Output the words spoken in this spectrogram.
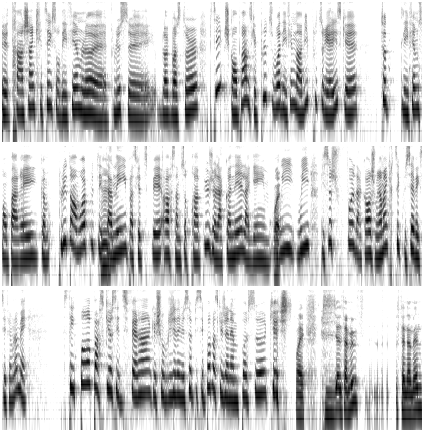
euh, tranchants, critiques sur des films là, euh, plus euh, blockbuster. Puis tu sais, je comprends parce que plus tu vois des films dans la vie, plus tu réalises que tous les films sont pareils. Comme plus t'en vois, plus t'es Mm. tanné parce que tu fais ah ça me surprend plus, je la connais la game. Ouais. Oui, oui. Puis ça, je suis full d'accord. Je suis vraiment critique aussi avec ces films-là, mais c'est pas parce que c'est différent que je suis obligée d'aimer ça, puis c'est pas parce que je n'aime pas ça que je... Ouais. Puis il y a le fameux phénomène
